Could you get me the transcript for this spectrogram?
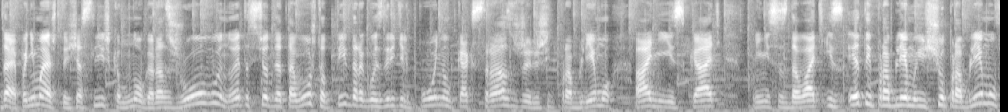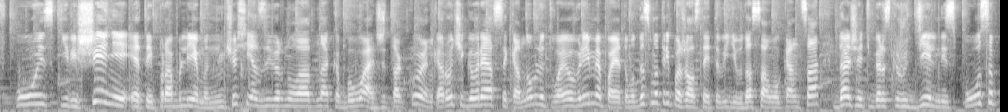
Да, я понимаю, что я сейчас слишком много разжевываю, но это все для того, чтобы ты, дорогой зритель, понял, как сразу же решить проблему, а не искать и не создавать из этой проблемы еще проблему в поиске решения этой проблемы. Ну, ничего себе я завернула, однако, бывает же такое. Короче говоря, сэкономлю твое время, поэтому досмотри, пожалуйста, это видео до самого конца. Дальше я тебе расскажу дельный способ,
